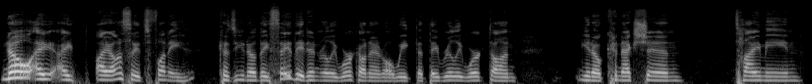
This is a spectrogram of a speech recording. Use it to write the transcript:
No, I, I, I honestly, it's funny because you know they say they didn't really work on it all week. That they really worked on, you know, connection, timing,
